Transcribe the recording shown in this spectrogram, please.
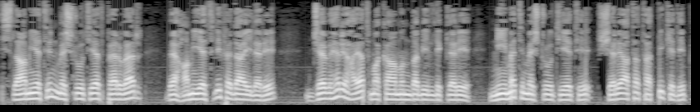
İslamiyetin meşrutiyet perver ve hamiyetli fedaileri cevheri hayat makamında bildikleri nimet-i meşrutiyeti şeriata tatbik edip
